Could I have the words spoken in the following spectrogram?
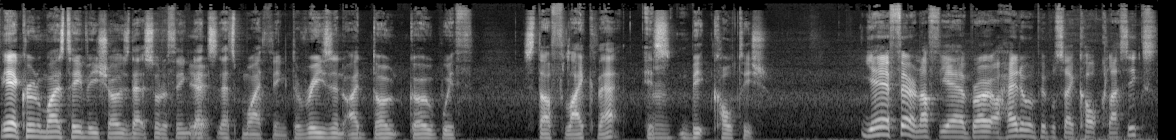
Yeah, Criminal Minds TV shows that sort of thing. Yeah. That's that's my thing. The reason I don't go with stuff like that is Mm. a bit cultish. Yeah, fair enough. Yeah, bro. I hate it when people say cult classics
